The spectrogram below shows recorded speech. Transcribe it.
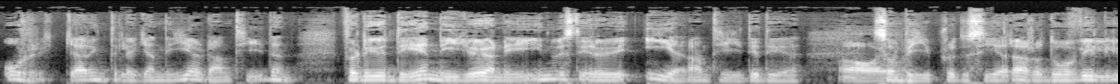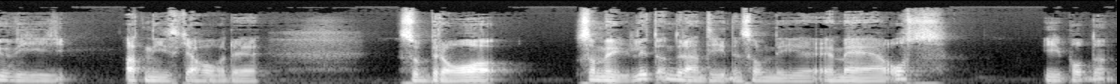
orkar inte lägga ner den tiden. För det är ju det ni gör, ni investerar ju eran tid i det Ja, som vi producerar och då vill ju vi att ni ska ha det så bra som möjligt under den tiden som ni är med oss i podden.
